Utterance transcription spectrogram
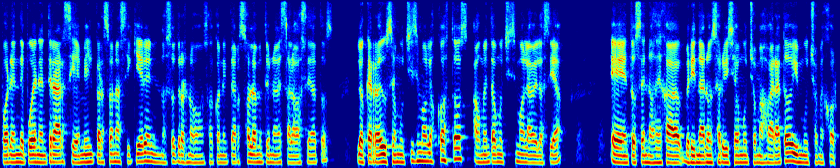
Por ende pueden entrar 100.000 personas si quieren. Nosotros nos vamos a conectar solamente una vez a la base de datos, lo que reduce muchísimo los costos, aumenta muchísimo la velocidad. Eh, entonces nos deja brindar un servicio mucho más barato y mucho mejor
